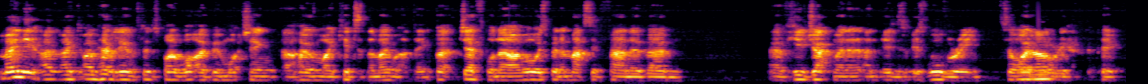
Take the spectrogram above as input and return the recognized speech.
mainly I, I, I'm heavily influenced by what I've been watching at home with my kids at the moment. I think, but Jeff will know I've always been a massive fan of um, of Hugh Jackman and, and his, his Wolverine. So I Yeah. probably have to pick.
